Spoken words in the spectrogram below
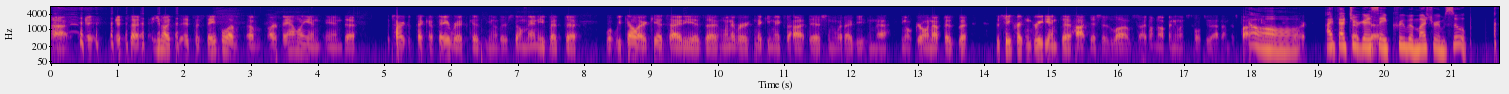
uh, it, it's a you know it's, it's a staple of, of our family, and and uh, it's hard to pick a favorite because you know there's so many. But uh, what we tell our kids, Heidi, is uh, whenever Nikki makes a hot dish, and what I've eaten, uh, you know, growing up is the the secret ingredient to hot dishes love. So I don't know if anyone's told you that on this podcast oh. before. I thought you were going to uh, say cream of mushroom soup.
